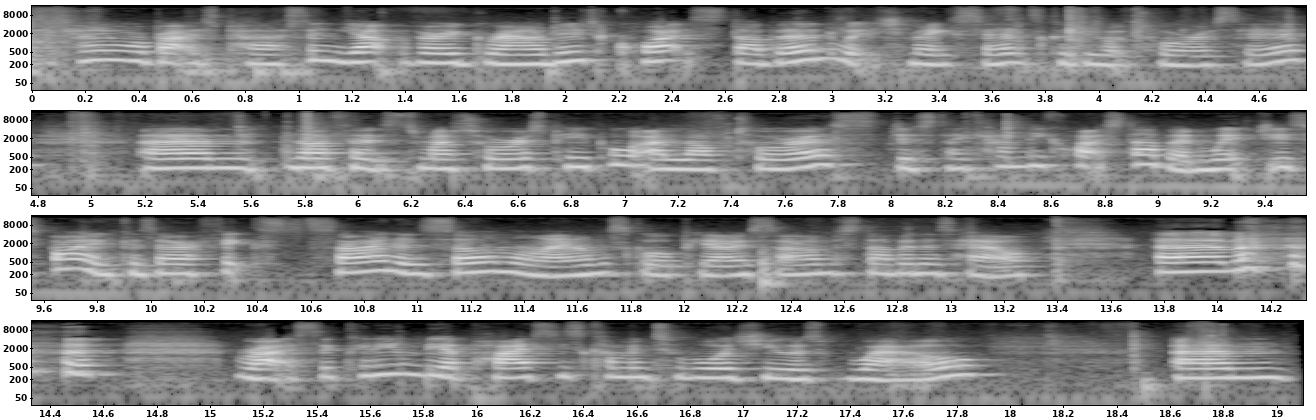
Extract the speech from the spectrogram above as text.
Tell me more about this person. Yep, very grounded, quite stubborn, which makes sense because we've got Taurus here. Um, no offense to my Taurus people, I love Taurus, just they can be quite stubborn, which is fine because they're a fixed sign and so am I. I'm a Scorpio, so I'm stubborn as hell. Um, right, so it could even be a Pisces coming towards you as well. Um,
